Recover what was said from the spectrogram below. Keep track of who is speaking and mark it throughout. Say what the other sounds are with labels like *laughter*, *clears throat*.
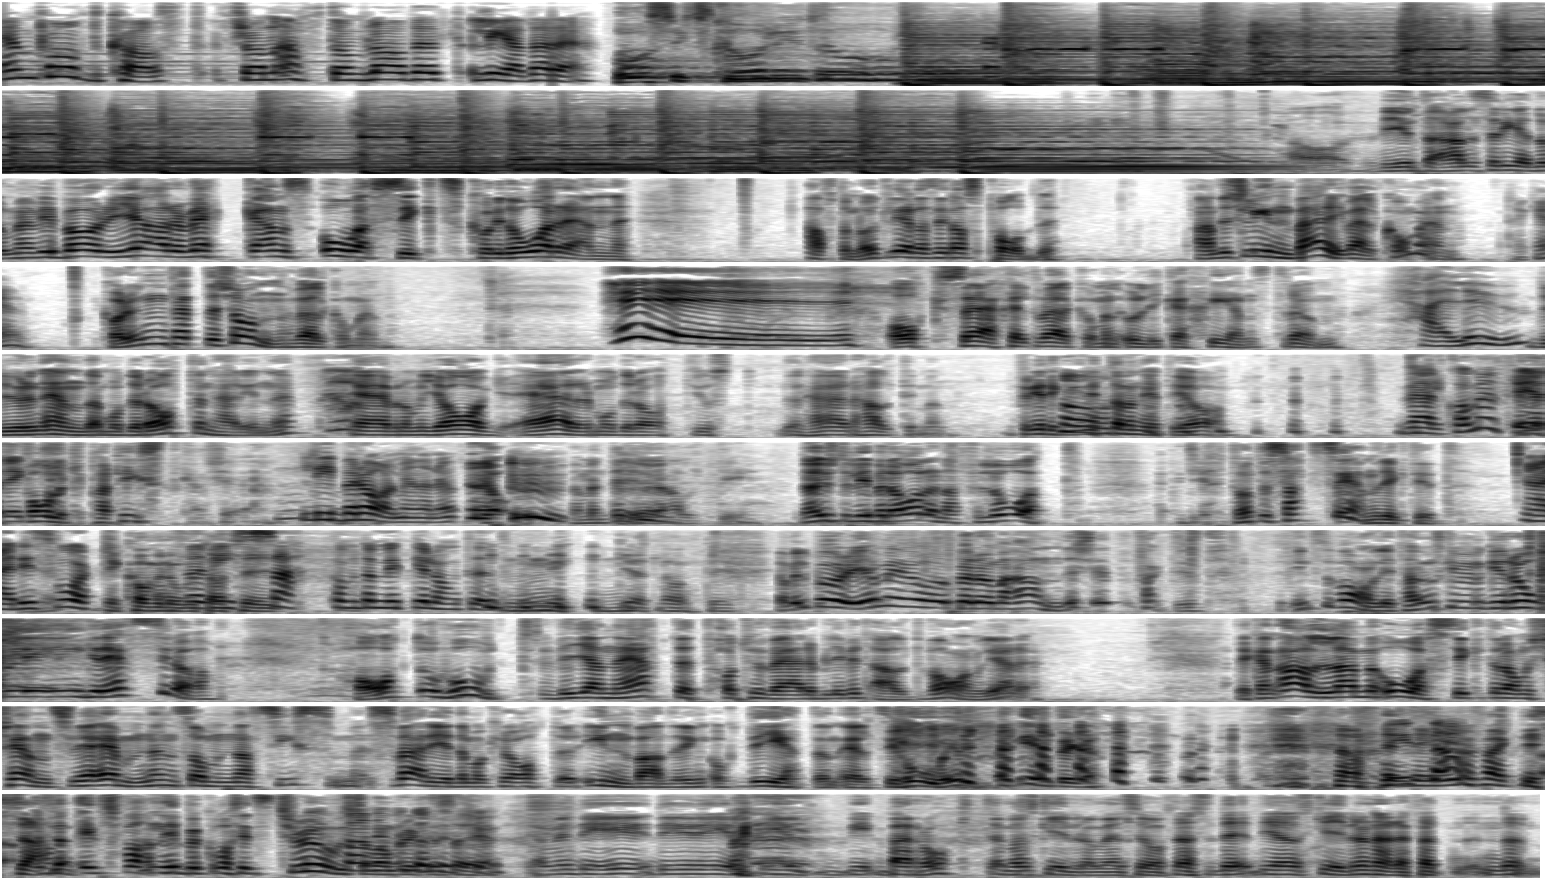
Speaker 1: En podcast från Aftonbladet Ledare.
Speaker 2: Åsiktskorridor.
Speaker 3: Ja, vi är ju inte alls redo, men vi börjar veckans Åsiktskorridoren. Aftonbladet Ledarsidas-podd. Anders Lindberg, välkommen.
Speaker 4: Tackar.
Speaker 3: Karin Pettersson, välkommen.
Speaker 5: Hej!
Speaker 3: Och särskilt välkommen Ulrika Schenström.
Speaker 5: Hallå!
Speaker 3: Du är den enda moderaten här inne, även om jag är moderat just den här halvtimmen. Fredrik Virtanen heter jag.
Speaker 5: Välkommen
Speaker 3: Eller
Speaker 5: Fredrik.
Speaker 3: folkpartist kanske.
Speaker 6: Liberal menar du?
Speaker 3: Ja, ja, men det gör jag alltid. Ja, just det, Liberalerna, förlåt. Det har inte satt sig än riktigt.
Speaker 5: Nej, det är svårt.
Speaker 4: Det kommer nog
Speaker 6: För
Speaker 4: ta
Speaker 6: vissa.
Speaker 5: Det kommer ta mycket lång tid.
Speaker 3: Mm. *laughs*
Speaker 4: tid. Mycket lång tid.
Speaker 3: Jag vill börja med att berömma Anders faktiskt. Det är inte så vanligt. Han skriver mycket rolig ingress idag. Hat och hot via nätet har tyvärr blivit allt vanligare. Det kan alla med åsikter om känsliga ämnen som nazism, Sverigedemokrater, invandring och dieten LCHF *laughs* inte
Speaker 4: Ja, men
Speaker 5: är
Speaker 4: det är, ju
Speaker 5: sant.
Speaker 4: faktiskt
Speaker 3: Alltså,
Speaker 4: sant.
Speaker 3: It's funny because it's true
Speaker 5: funny
Speaker 3: som man brukar
Speaker 5: it's
Speaker 3: säga.
Speaker 5: true.
Speaker 4: Ja, men det är, det är helt, helt barockt när man skriver om LCHF. Alltså det, det jag skriver den här är för att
